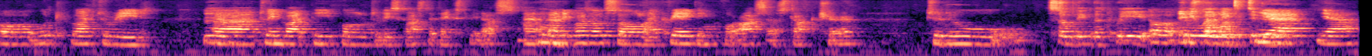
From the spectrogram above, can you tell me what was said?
or would like to read Mm. uh, to invite people to discuss the text with us, and, Mm. and it was also like creating for us a structure to do Something that we uh, to anyway wanted to do. Yeah, yeah.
